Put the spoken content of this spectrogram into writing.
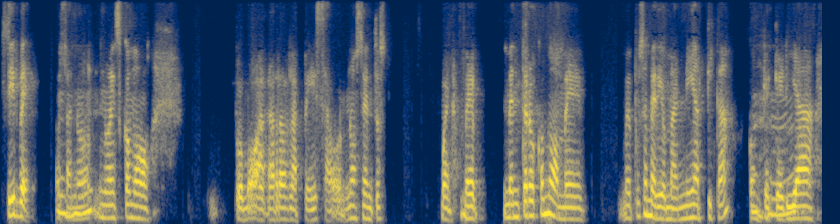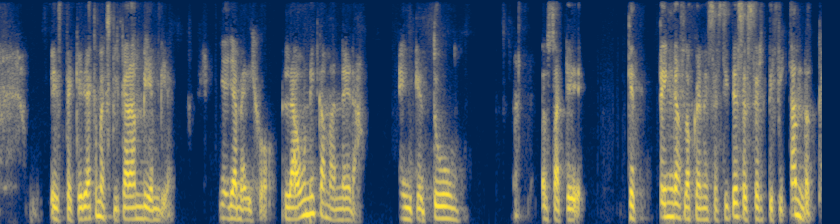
sirve, o sea, no, no es como, como agarrar la pesa o no sé, entonces, bueno, me, me entró como, me me puse medio maniática con que quería, este, quería que me explicaran bien, bien. Y ella me dijo, la única manera en que tú, o sea, que, que tengas lo que necesites es certificándote.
